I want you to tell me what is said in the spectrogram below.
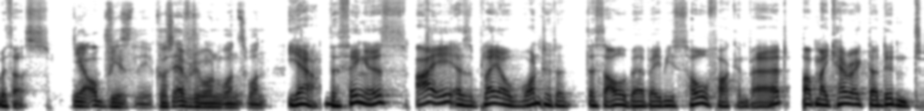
with us. Yeah, obviously, because everyone wants one. Yeah, the thing is, I, as a player, wanted a, this owlbear baby so fucking bad, but my character didn't.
